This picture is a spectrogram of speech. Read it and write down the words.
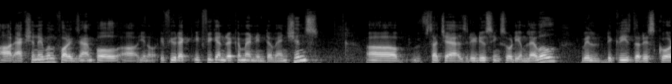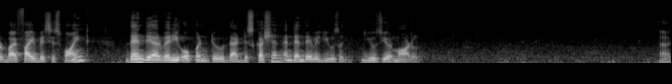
are actionable. For example, uh, you know, if you if you can recommend interventions uh, such as reducing sodium level will decrease the risk score by five basis point, then they are very open to that discussion, and then they will use use your model. Uh,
